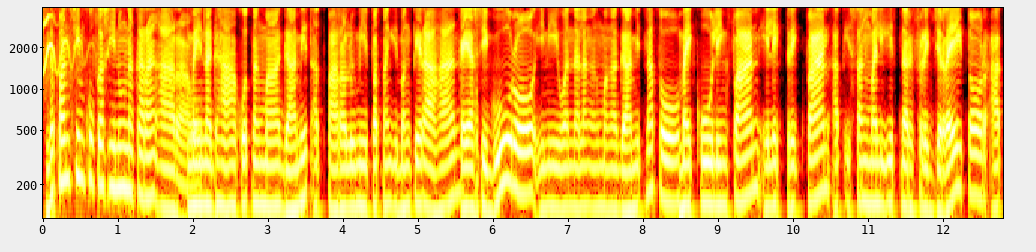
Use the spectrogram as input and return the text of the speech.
Napansin ko kasi nung nakarang araw, may naghahakot ng mga gamit at para lumipat ng ibang tirahan. Kaya siguro, iniwan na lang ang mga gamit na to. May cooling fan, electric fan, at isang maliit na refrigerator at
